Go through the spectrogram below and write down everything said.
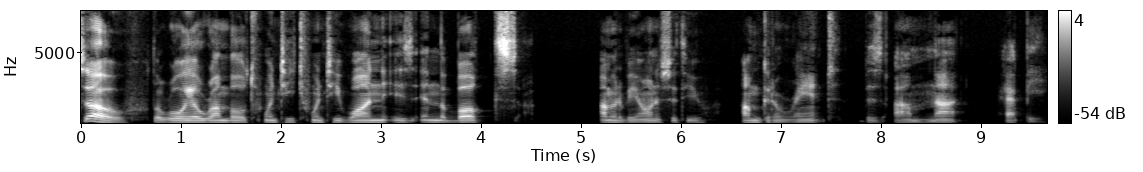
So, the Royal Rumble 2021 is in the books. I'm going to be honest with you. I'm going to rant because I'm not happy.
